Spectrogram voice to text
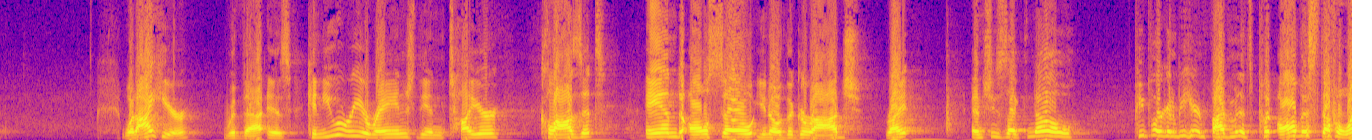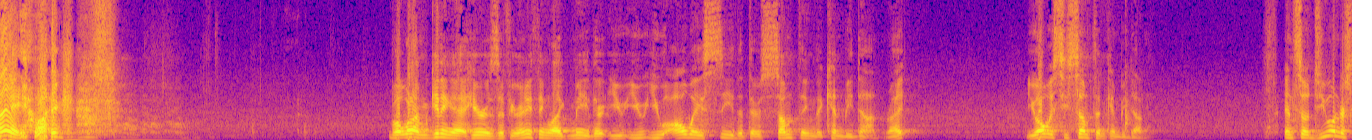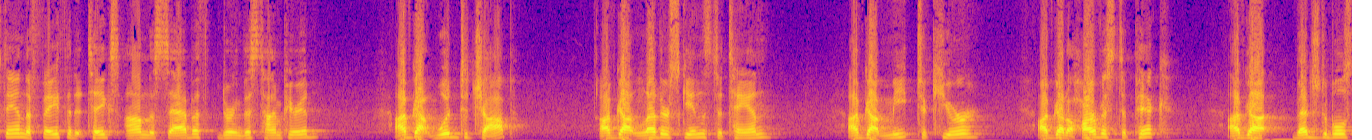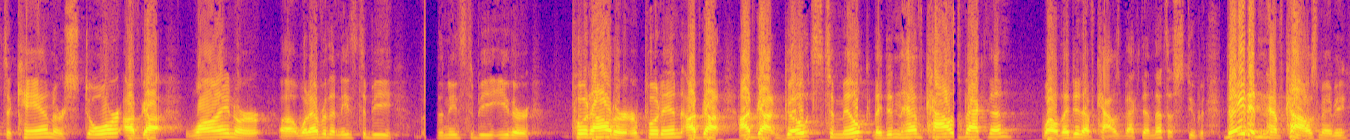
What I hear with that is, Can you rearrange the entire closet and also, you know, the garage, right? And she's like, No, people are going to be here in five minutes. Put all this stuff away. like, but what I'm getting at here is if you're anything like me, there, you, you, you always see that there's something that can be done, right? You always see something can be done. And so, do you understand the faith that it takes on the Sabbath during this time period? I've got wood to chop, I've got leather skins to tan, I've got meat to cure, I've got a harvest to pick, I've got vegetables to can or store, I've got wine or uh, whatever that needs to be that needs to be either put out or, or put in. I've got, I've got goats to milk. They didn't have cows back then. Well, they did have cows back then. That's a stupid. They didn't have cows, maybe.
